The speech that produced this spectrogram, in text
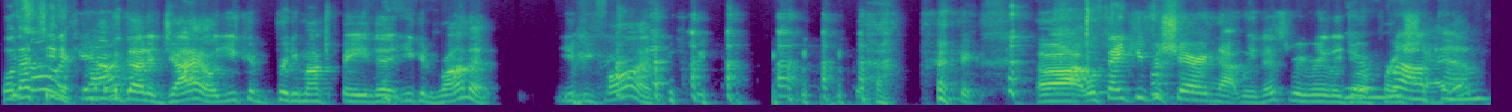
Well, that's it. If you ever go to jail, you could pretty much be the. You could run it. You'd be fine. All right. Well, thank you for sharing that with us. We really do You're appreciate welcome.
